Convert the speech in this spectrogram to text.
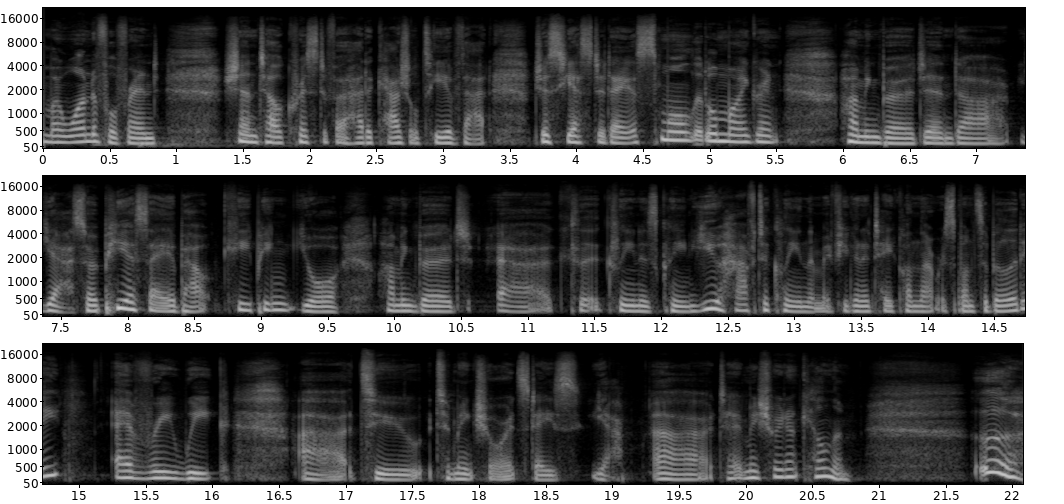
My wonderful friend Chantel Christopher had a casualty of that just yesterday, a small little migrant hummingbird. And uh, yeah, so a PSA about keeping your hummingbird uh, cl- cleaners clean. You have to clean them if you're going to take on that responsibility every week uh, to to make sure it stays, yeah, uh, to make sure you don't kill them. Ugh,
